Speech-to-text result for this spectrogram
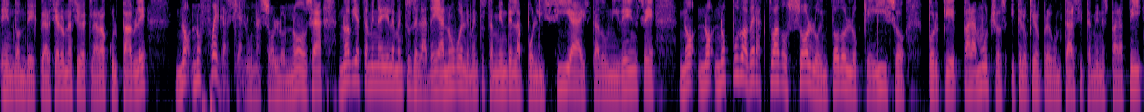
en donde García Luna ha sido declarado culpable, no, no fue García Luna solo, ¿no? O sea, no había también ahí elementos de la DEA, no hubo elementos también de la policía estadounidense, no, no, no pudo haber actuado solo en todo lo que hizo, porque para muchos, y te lo quiero preguntar si también es para ti,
